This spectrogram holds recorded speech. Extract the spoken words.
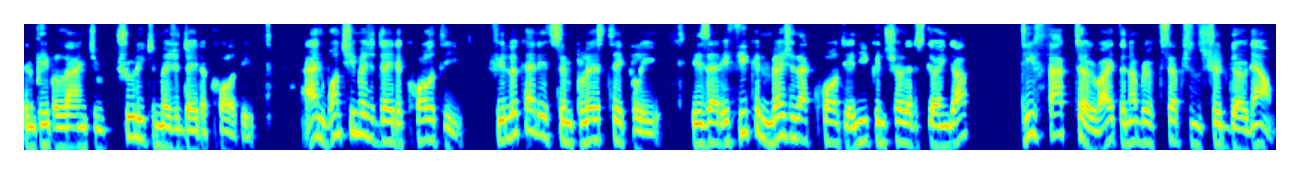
in people learning to truly to measure data quality. And once you measure data quality, if you look at it simplistically, is that if you can measure that quality and you can show that it's going up, de facto, right, the number of exceptions should go down.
